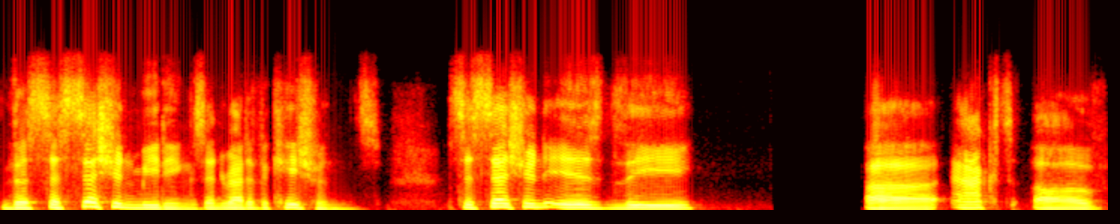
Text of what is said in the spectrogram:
The secession meetings and ratifications. Secession is the uh, act of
